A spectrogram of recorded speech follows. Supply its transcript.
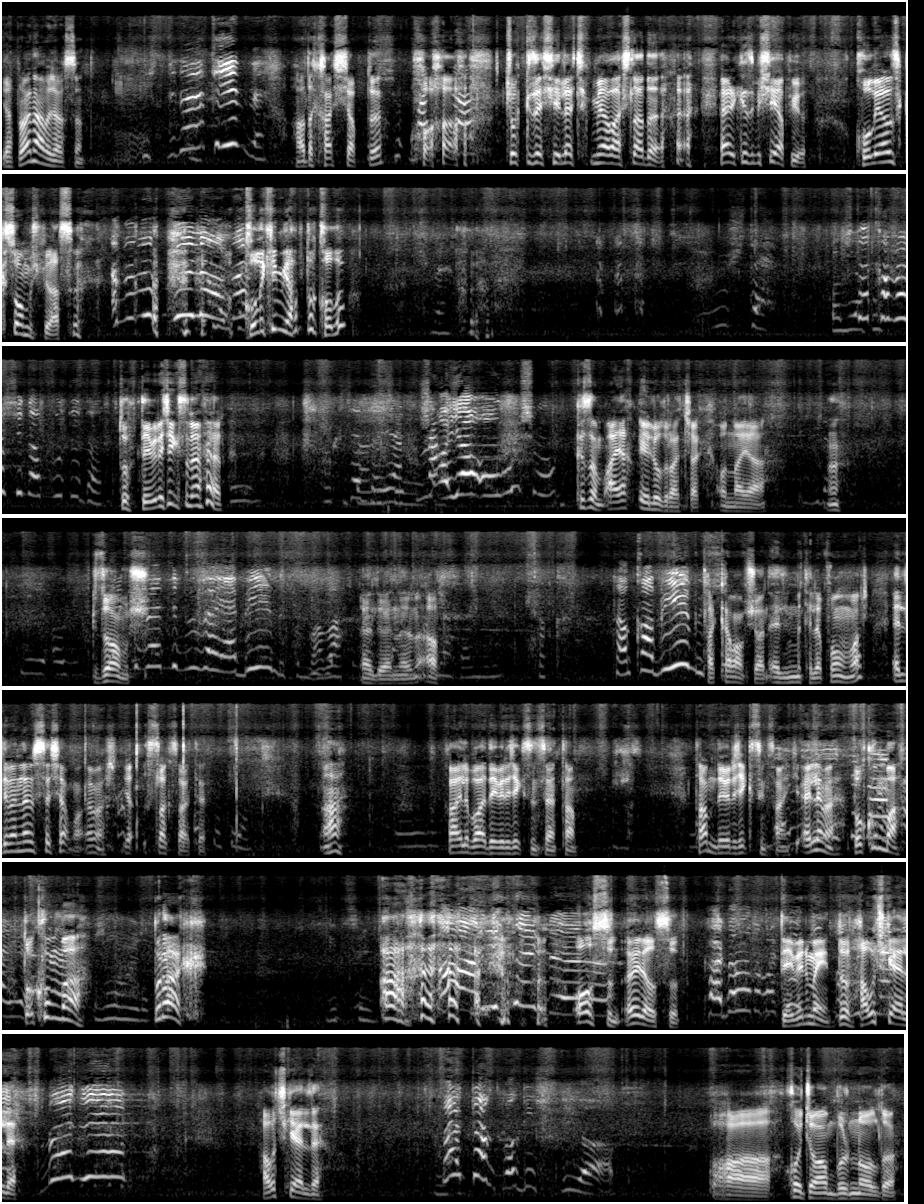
Yaprağı ne yapacaksın? Üstüne atayım mı? Ha da kaş yaptı. Çok güzel şeyler çıkmaya başladı. Herkes bir şey yapıyor. Kolu yalnız kısa olmuş biraz. Kolu kim yaptı kolu? İşte. İşte kafası da burada da. Dur devireceksin Ömer. Şu ayağı olmuş mu? Kızım ayak el olur ancak onun ayağı. Güzel olmuş. Eldivenlerini al. Tak. Takabilir misin? Takamam şu an. Elimde telefon var. Eldivenlerini size şey yapma Ömer. Ya ıslak zaten. Aha. Galiba devireceksin sen tam. Tam devireceksin sanki. Elleme. Dokunma. Dokunma. Bırak. Ah. olsun. Öyle olsun. Devirmeyin. Dur. Havuç geldi. Havuç geldi. Ben takmak istiyorum. Aa, kocaman burnu oldu.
